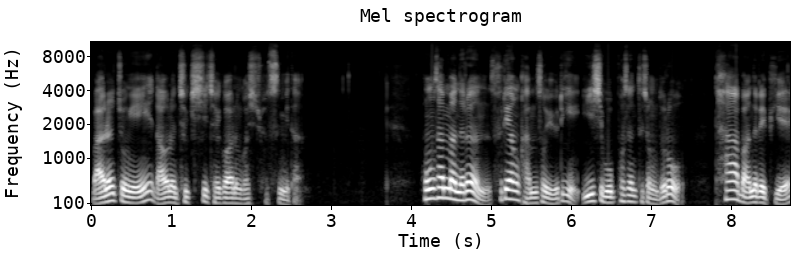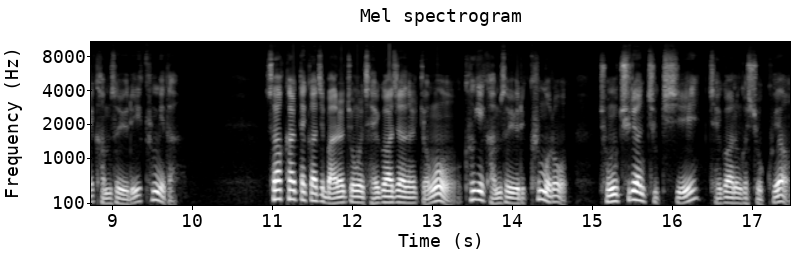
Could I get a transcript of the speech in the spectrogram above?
마늘종이 나오는 즉시 제거하는 것이 좋습니다. 홍산 마늘은 수량 감소율이 25% 정도로 타 마늘에 비해 감소율이 큽니다. 수확할 때까지 마늘종을 제거하지 않을 경우 크기 감소율이 크므로 종 출현 즉시 제거하는 것이 좋고요.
